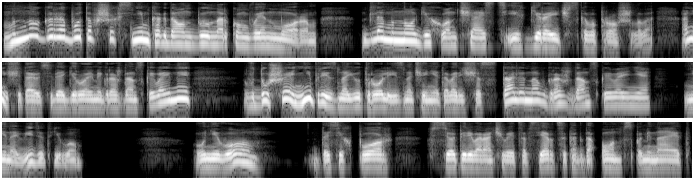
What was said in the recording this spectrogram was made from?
Много работавших с ним, когда он был наркомвоенмором. Для многих он часть их героического прошлого. Они считают себя героями гражданской войны, в душе не признают роли и значения товарища Сталина в гражданской войне, ненавидят его. У него до сих пор все переворачивается в сердце, когда он вспоминает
